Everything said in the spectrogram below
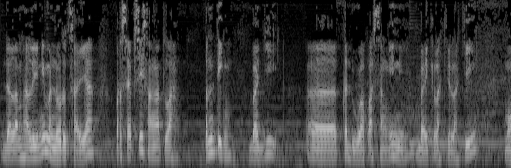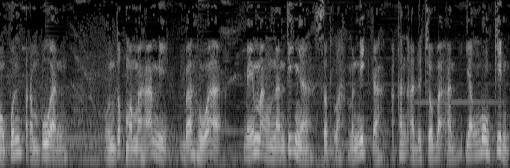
dalam hal ini menurut saya persepsi sangatlah penting bagi eh, kedua pasang ini, baik laki-laki maupun perempuan untuk memahami bahwa memang nantinya setelah menikah akan ada cobaan yang mungkin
